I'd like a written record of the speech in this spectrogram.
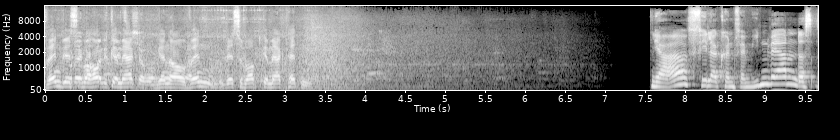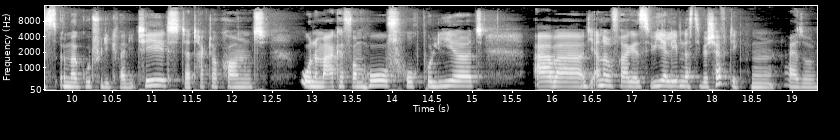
Wenn wir es überhaupt gemerkt, genau, ja. wenn wir es überhaupt gemerkt hätten. Ja, Fehler können vermieden werden. Das ist immer gut für die Qualität. Der Traktor kommt ohne Marke vom Hof, hochpoliert. Aber die andere Frage ist, wie erleben das die Beschäftigten, also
